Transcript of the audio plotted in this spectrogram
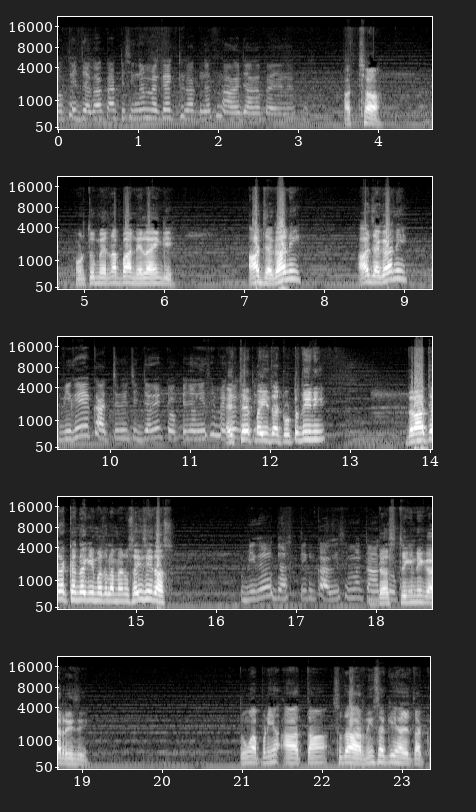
ਉੱਥੇ ਜਗ੍ਹਾ ਘੱਟ ਸੀ ਨਾ ਮੈਂ ਕਿਹਾ ਇੱਥੇ ਰੱਖਣਾ ਖਿਲਾਰਾ ਜਗ੍ਹਾ ਪੈ ਜਾਣਾ ਫਿਰ। ਅੱਛਾ ਹੁਣ ਤੂੰ ਮੇਰੇ ਨਾਲ ਬਹਾਨੇ ਲਾਏਂਗੀ। ਆ ਜਗ੍ਹਾ ਨਹੀਂ? ਆ ਜਗ੍ਹਾ ਨਹੀਂ। ਵੀਰੇ ਕੱਚ ਦੀ ਚੀਜ਼ਾਂ ਨੇ ਟੁੱਟ ਜਾਣੀਆਂ ਸੀ ਮੈਂ ਕਿਹਾ ਇੱਥੇ ਪਈ ਤਾਂ ਟੁੱਟਦੀ ਨਹੀਂ। ਦਰਾਜ 'ਚ ਰੱਖਣ ਦਾ ਕੀ ਮਤਲਬ? ਮੈਨੂੰ ਸਹੀ ਸਹੀ ਦੱਸ। ਵੀਰੇ ਡਸਟਿੰਗ ਕਰ ਰਹੀ ਸੀ ਮੈਂ ਤਾਂ ਡਸਟਿੰਗ ਨਹੀਂ ਕਰ ਰਹੀ ਸੀ। ਤੂੰ ਆਪਣੀਆਂ ਆਦਤਾਂ ਸੁਧਾਰ ਨਹੀਂ ਸਕੀ ਹਜੇ ਤੱਕ।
